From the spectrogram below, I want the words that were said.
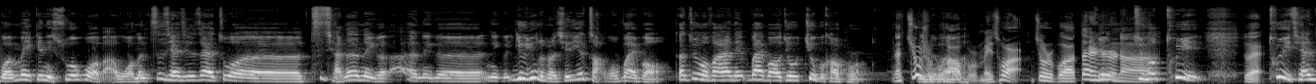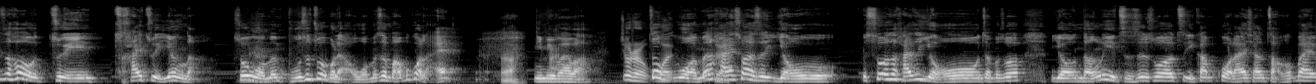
我没跟你说过吧？我们之前其实，在做之前的那个呃那个那个应用的时候，其实也找过外包，但最后发现那外包就就不靠谱。那就是不靠谱，没错，就是不靠。但是呢，最后退对退钱之后，嘴还嘴硬呢，说我们不是做不了，我们是忙不过来，啊，你明白吧？这就是这我们还算是有，说是还是有怎么说有能力，只是说自己干不过来，想找个外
